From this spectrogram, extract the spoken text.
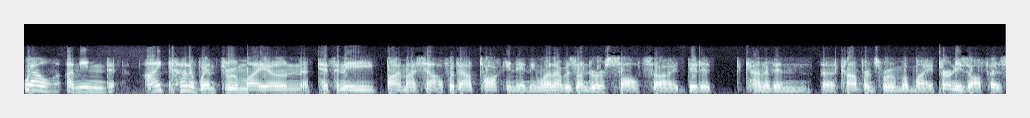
Well, I mean, I kind of went through my own epiphany by myself without talking to anyone. I was under assault, so I did it kind of in the conference room of my attorney's office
